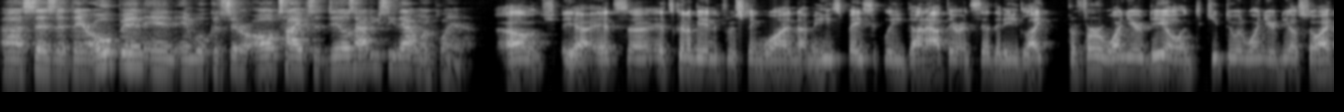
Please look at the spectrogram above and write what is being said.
uh, says that they're open and, and will consider all types of deals. How do you see that one playing out? Oh yeah, it's uh, it's going to be an interesting one. I mean, he's basically gone out there and said that he'd like prefer one year deal and to keep doing one year deal. So I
